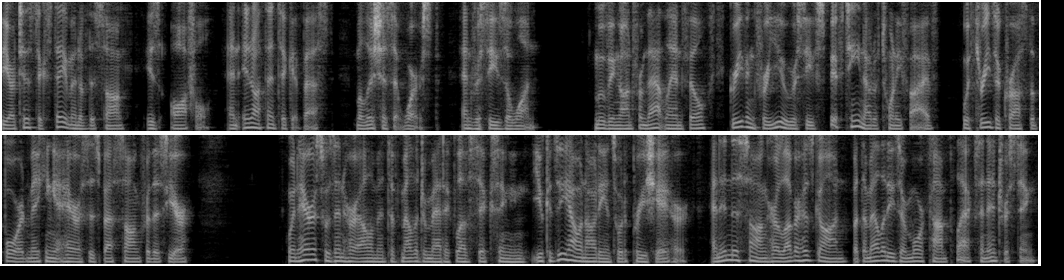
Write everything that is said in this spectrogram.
The artistic statement of this song is awful and inauthentic at best, malicious at worst, and receives a 1. Moving on from that landfill, Grieving for You receives 15 out of 25, with threes across the board, making it Harris's best song for this year. When Harris was in her element of melodramatic lovesick singing, you could see how an audience would appreciate her. And in this song, her lover has gone, but the melodies are more complex and interesting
